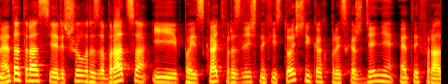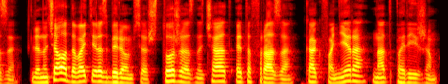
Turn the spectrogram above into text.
На этот раз я решил разобраться и поискать в различных источниках происхождение этой фразы. Для начала давайте разберемся, что же означает эта фраза, как фанера над Парижем.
